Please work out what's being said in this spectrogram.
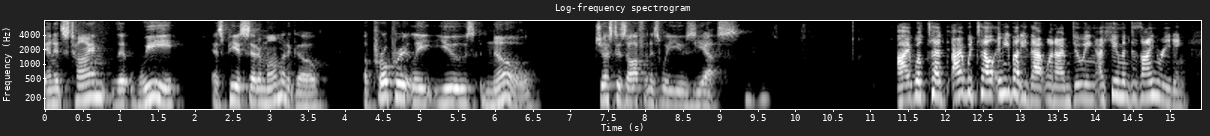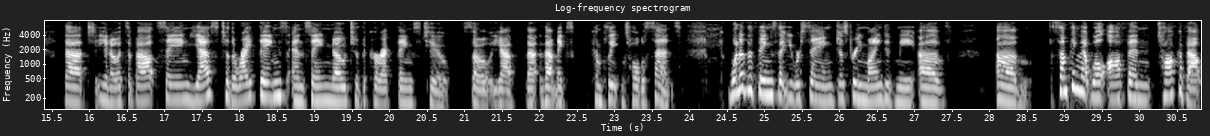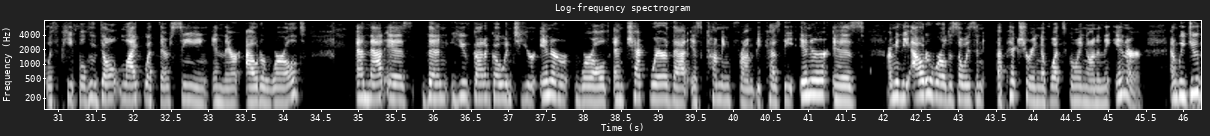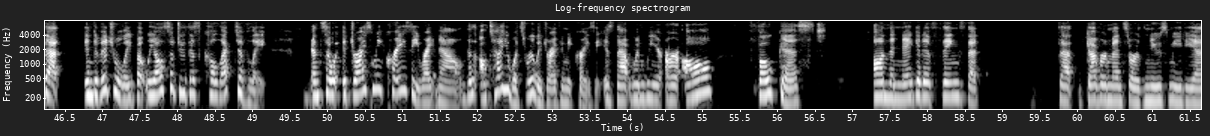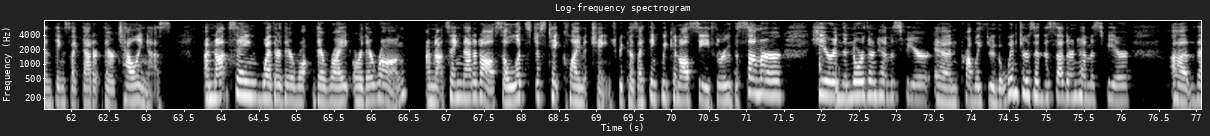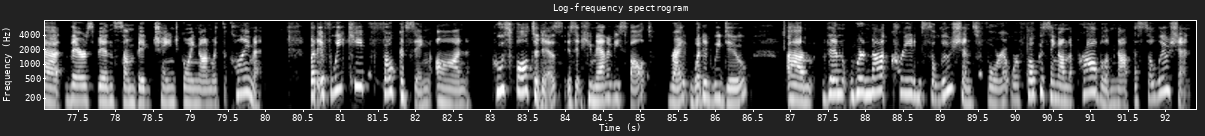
And it's time that we, as Pia said a moment ago, appropriately use no just as often as we use yes. Mm-hmm. I will tell I would tell anybody that when I'm doing a human design reading that you know it's about saying yes to the right things and saying no to the correct things too. So yeah, that that makes complete and total sense. One of the things that you were saying just reminded me of um, something that we'll often talk about with people who don't like what they're seeing in their outer world and that is then you've got to go into your inner world and check where that is coming from because the inner is i mean the outer world is always an, a picturing of what's going on in the inner and we do that individually but we also do this collectively and so it drives me crazy right now i'll tell you what's really driving me crazy is that when we are all focused on the negative things that that governments or news media and things like that are they're telling us I'm not saying whether they're they're right or they're wrong. I'm not saying that at all. So let's just take climate change because I think we can all see through the summer here in the northern hemisphere and probably through the winters in the southern hemisphere uh, that there's been some big change going on with the climate. But if we keep focusing on whose fault it is, is it humanity's fault, right? What did we do? Um, then we're not creating solutions for it. We're focusing on the problem, not the solution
